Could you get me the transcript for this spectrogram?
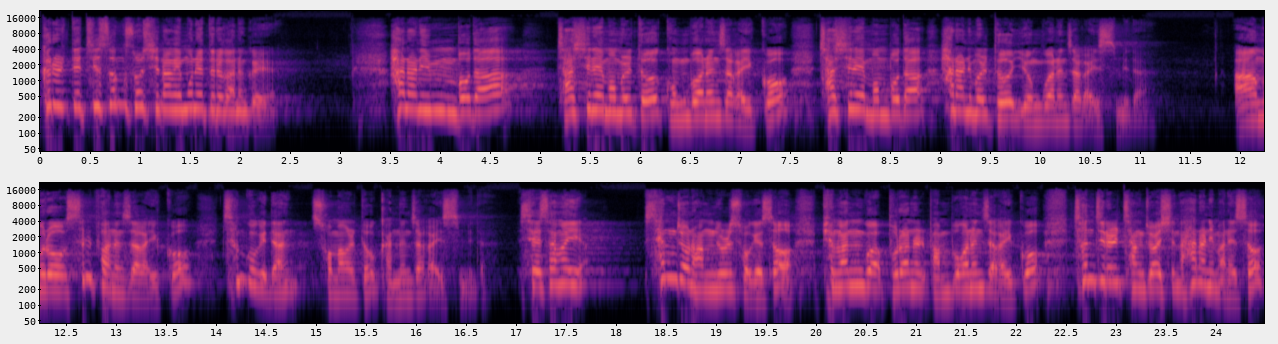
그럴 때 지성소 신앙의 문에 들어가는 거예요. 하나님보다 자신의 몸을 더 공부하는 자가 있고 자신의 몸보다 하나님을 더 연구하는 자가 있습니다. 암으로 슬퍼하는 자가 있고 천국에 대한 소망을 더욱 갖는 자가 있습니다. 세상의 생존 확률 속에서 평안과 불안을 반복하는 자가 있고 천지를 창조하신 하나님 안에서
